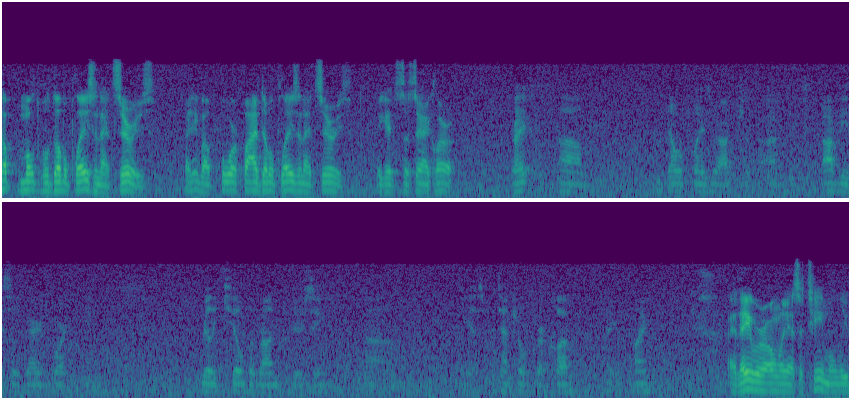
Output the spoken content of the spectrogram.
couple multiple double plays in that series. I think about four or five double plays in that series against uh, Santa Clara. right? Um, double plays are obviously, obviously very important. You really killed the run producing, um, I guess, potential for a club that you're playing. And they were only, as a team, only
